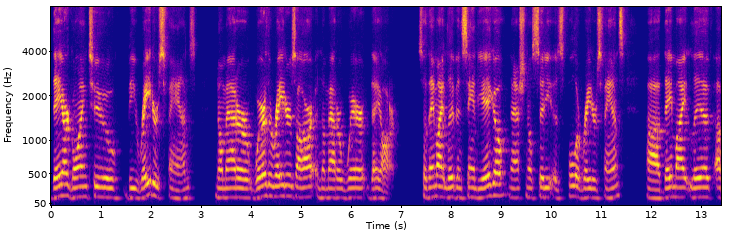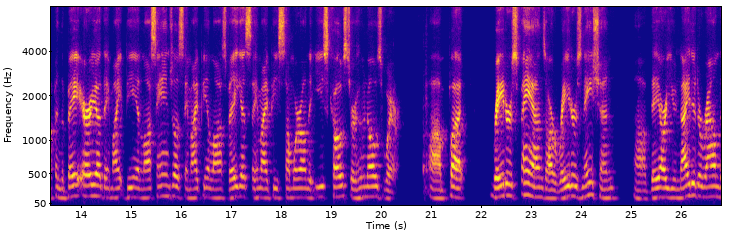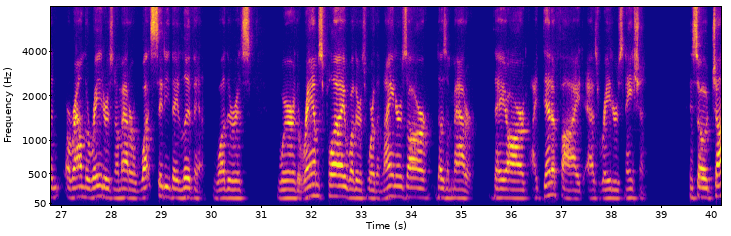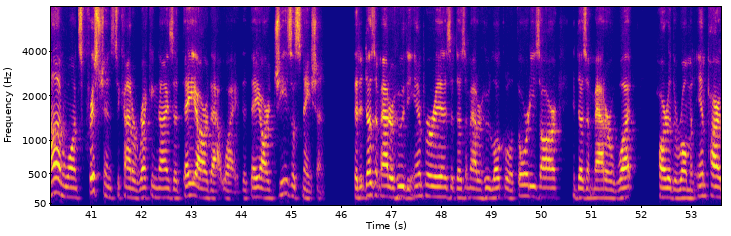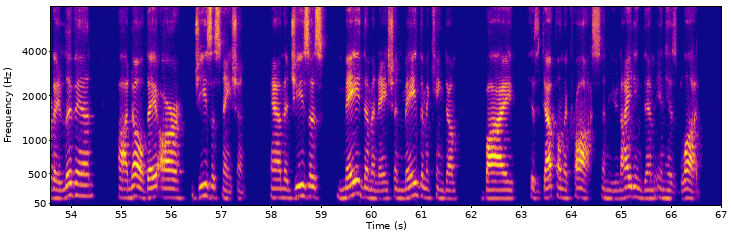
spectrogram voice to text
they are going to be Raiders fans no matter where the Raiders are and no matter where they are. So they might live in San Diego, National City is full of Raiders fans. Uh, they might live up in the Bay Area. They might be in Los Angeles. They might be in Las Vegas. They might be somewhere on the East Coast or who knows where. Um, but Raiders fans are Raiders Nation uh, they are united around the, around the Raiders no matter what city they live in, whether it's where the Rams play, whether it's where the Niners are, doesn't matter. They are identified as Raiders Nation. And so John wants Christians to kind of recognize that they are that way, that they are Jesus Nation, that it doesn't matter who the emperor is, it doesn't matter who local authorities are, it doesn't matter what part of the Roman Empire they live in, uh, no, they are Jesus' nation, and that Jesus made them a nation, made them a kingdom by his death on the cross and uniting them in his blood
